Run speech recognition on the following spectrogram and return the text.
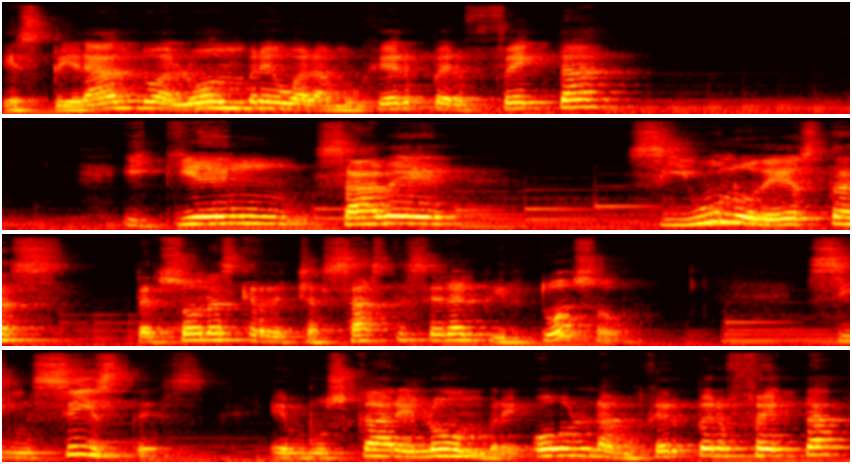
esperando al hombre o a la mujer perfecta. Y quién sabe si uno de estas personas que rechazaste será el virtuoso si insistes en buscar el hombre o la mujer perfecta,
